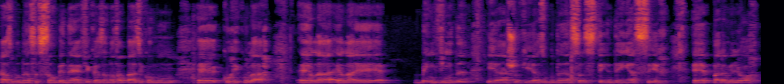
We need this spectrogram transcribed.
as mudanças são benéficas, a nova base comum é, curricular ela, ela é bem-vinda e acho que as mudanças tendem a ser é, para melhor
